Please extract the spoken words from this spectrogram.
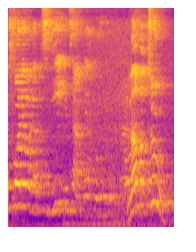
uthole wona ukuthi yini inthando yankulunkulu Number two,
